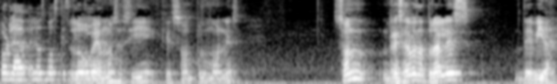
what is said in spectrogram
Por la- los bosques que lo tienen. vemos así, que son pulmones. Son reservas naturales de vida.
